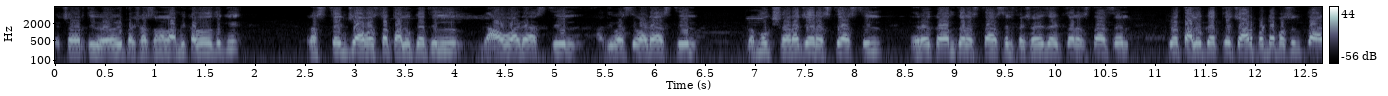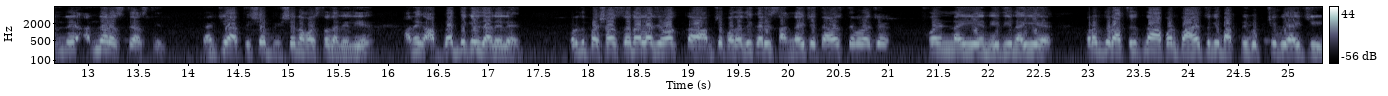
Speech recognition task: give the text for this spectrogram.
याच्यावरती वेळोवेळी प्रशासनाला आम्ही कळवत होतो की रस्त्यांची अवस्था तालुक्यातील गाववाड्या असतील आदिवासी वाड्या असतील प्रमुख शहराचे रस्ते असतील नेरळकळमचा रस्ता असेल कशाळी साईडचा रस्ता असेल किंवा तालुक्यातले चार पट्ट्यापासून तर अन्य अन्य रस्ते असतील त्यांची अतिशय भीषण अवस्था झालेली आहे. अनेक अपघात देखील झालेले आहेत. परंतु प्रशासनाला जेव्हा आमचे पदाधिकारी सांगायचे त्यावेळेस ते बोलायचे फंड नाहीये निधी नाहीये. परंतु रात्रीतनं आपण पाहायचो की बातमी गुपचूप यायची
